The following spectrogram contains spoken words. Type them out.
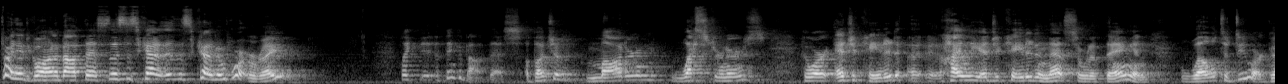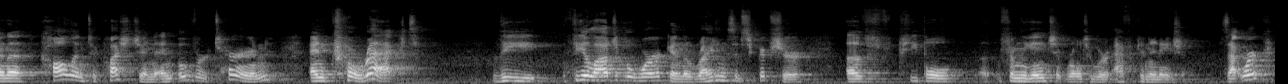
do I need to go on about this? This is kind of, this is kind of important, right? Like, think about this. A bunch of modern Westerners who are educated, uh, highly educated, and that sort of thing, and well to do, are going to call into question and overturn and correct the theological work and the writings of Scripture of people uh, from the ancient world who were African and Asian. Does that work?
